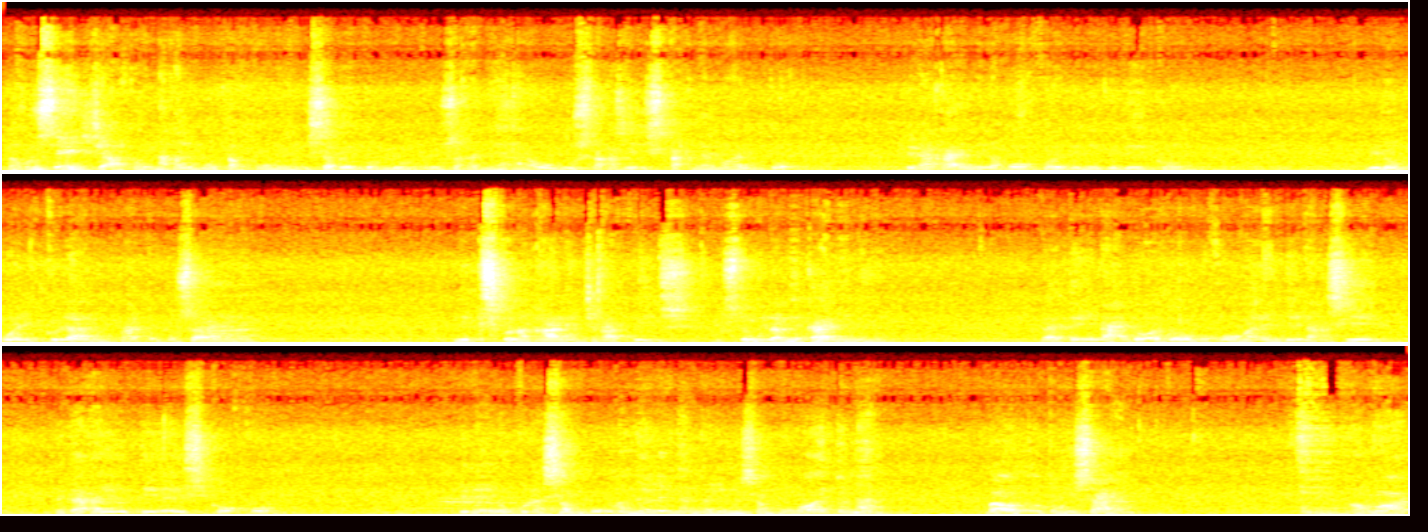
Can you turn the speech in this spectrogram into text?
Nakonsensya ako, nakalimutan kong isabay pagluto sa kanya. Naubos na kasi stock niya mga luto. Pinakain nila ko ko, binibigay ko. Binuboil ko lang, pato ko sa mix ko ng kanin tsaka peach. Gusto nila may kanin eh. Dati inaado-adobo ko, ngayon hindi na kasi nagkaka-UTI si Coco. Pinainom ko ng sambong. Ang galing, ang galing ng sambong. O, ito na. Baon mo itong isa. Mm, no more.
